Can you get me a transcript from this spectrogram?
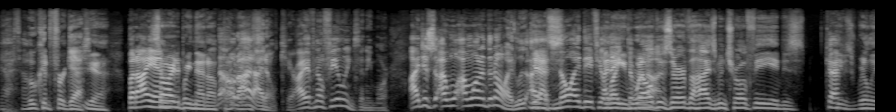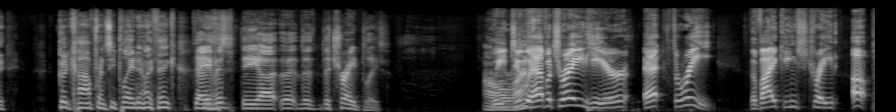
Yeah, who could forget? Yeah. But I am Sorry to bring that up. No, but I. I don't care. I have no feelings anymore. I just I, I wanted to know. I, I Yes. had no idea if you I think liked he him well or not. deserved the Heisman Trophy. He was Okay. he was really good conference he played in. I think. David, Yes. the, uh, the the the trade, please. we All do have a trade here at three. The Vikings trade up.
